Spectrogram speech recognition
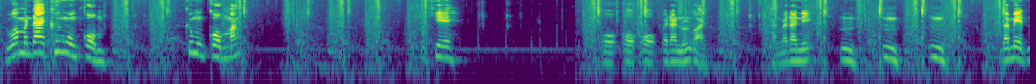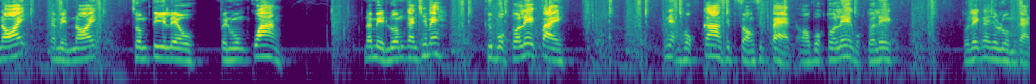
หรือว่ามันได้ครึ่งวงกลมครึ่งวงกลมมั้งโอเคโอ้โอ้โอ้ไปด้านนู้นก่อนหันไปด้านนี้อืมอืมอืมดาเมจน้อยดาเมจน้อยโจมตีเร็วเป็นวงกว้างดาเมจรวมกันใช่ไหมคือบวกตัวเลขไปเนี่ยหกเก้าสิบสองสิบแปดอ๋อบวกตัวเลขบวกตัวเลข ตัวเลขน่าจะรวมกัน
